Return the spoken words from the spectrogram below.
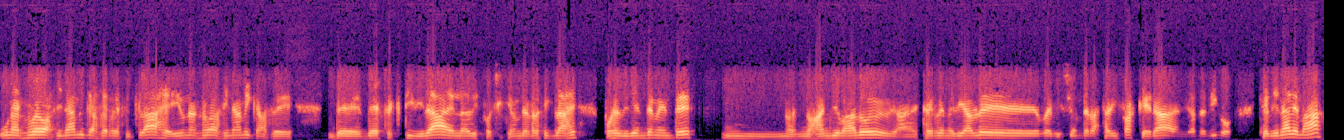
unas nuevas dinámicas de reciclaje y unas nuevas dinámicas de, de, de efectividad en la disposición del reciclaje, pues evidentemente Mm, nos, han llevado a esta irremediable revisión de las tarifas que era, ya te digo, que viene además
